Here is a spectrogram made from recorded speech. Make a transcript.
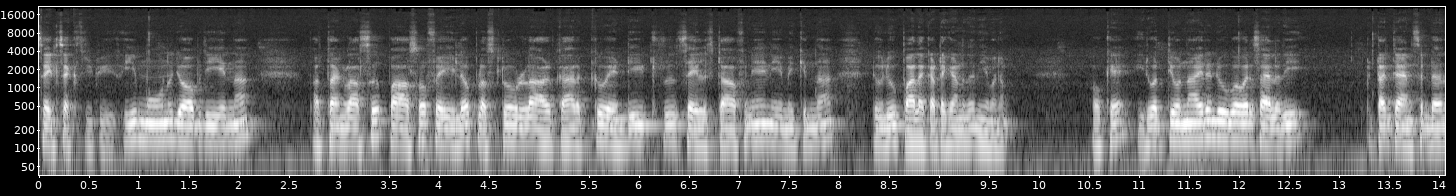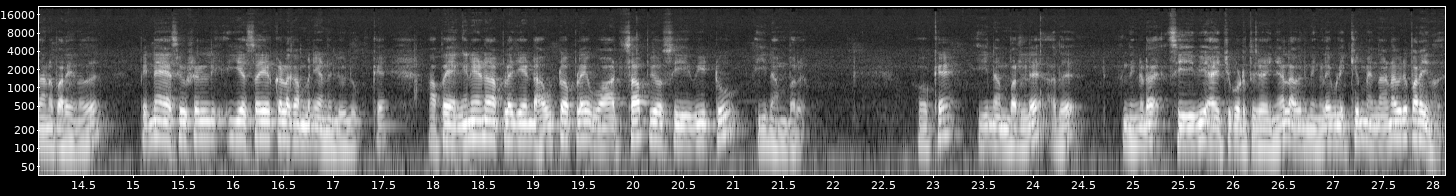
sales executive ഈ മൂന്ന് ജോബ് ചെയ്യുന്ന പത്താം ക്ലാസ് പാസോ ഫെയിലോ പ്ലസ് ടു ഉള്ള ആൾക്കാർക്ക് വേണ്ടി സെയിൽസ് സ്റ്റാഫിനെ നിയമിക്കുന്ന ലുലു പാലക്കാട്ടേക്കാണിത് നിയമനം. ഓക്കെ ഇരുപത്തി ഒന്നായിരം രൂപ വരെ സാലറി കിട്ടാൻ ചാൻസ് ഉണ്ട് എന്നാണ് പറയുന്നത്. പിന്നെ as usual E S I ഒക്കെ ഉള്ള കമ്പനിയാണ് ലുലു. ഓക്കെ അപ്പോൾ എങ്ങനെയാണ് അപ്ലൈ ചെയ്യേണ്ടത്? How to apply WhatsApp your C V to ഈ നമ്പർ ഓക്കെ ഈ നമ്പറിൽ അത് നിങ്ങളുടെ സി വി അയച്ചു കൊടുത്തു കഴിഞ്ഞാൽ അവർ നിങ്ങളെ വിളിക്കും എന്നാണ് അവർ പറയുന്നത്.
